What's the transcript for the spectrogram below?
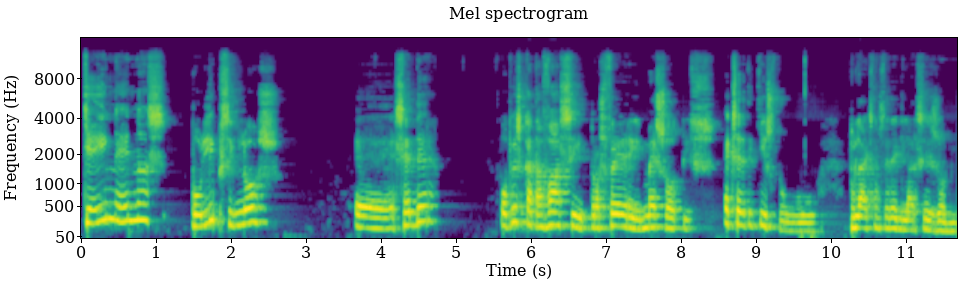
Και είναι ένας πολύ ψηλός ε, σέντερ, ο οποίος κατά βάση προσφέρει μέσω της εξαιρετικής του, τουλάχιστον στη regular season,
